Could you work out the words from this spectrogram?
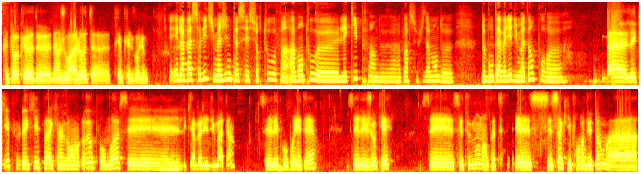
plutôt que de, d'un jour à l'autre, euh, tripler le volume. Et la base solide, j'imagine que c'est surtout, enfin, avant tout, euh, l'équipe, enfin, d'avoir suffisamment de, de, bons cavaliers du matin pour. Euh... Ben, l'équipe, l'équipe avec un grand E, pour moi, c'est les cavaliers du matin, c'est les propriétaires, c'est les jockeys, c'est, c'est tout le monde en fait. Et c'est ça qui prend du temps à.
